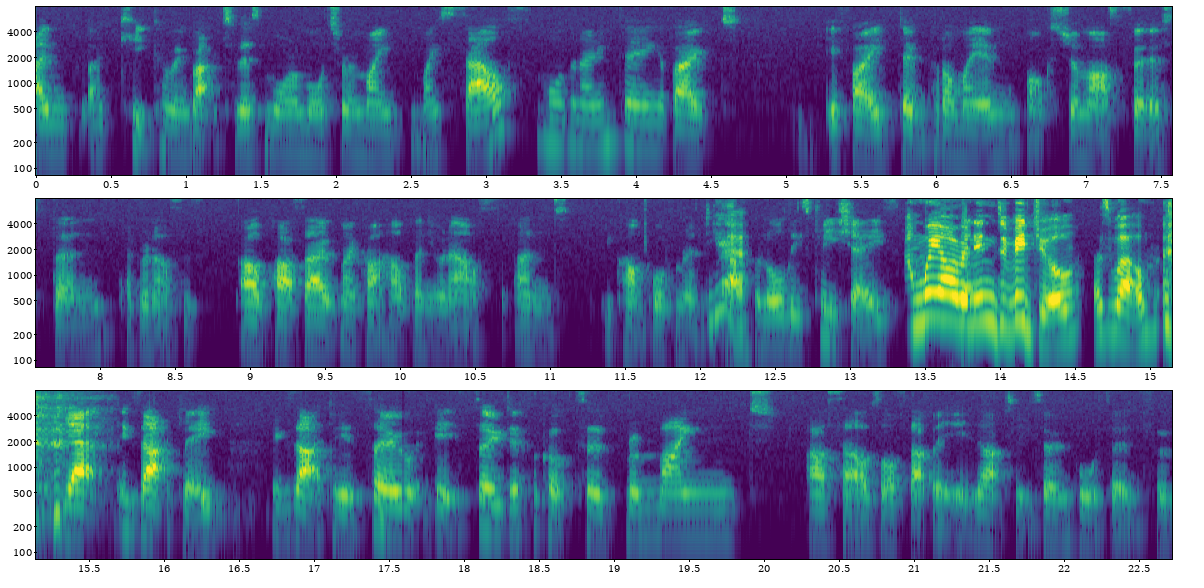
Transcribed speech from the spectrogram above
I'm, I keep coming back to this more and more to remind myself more than anything about if I don't put on my own oxygen mask first, then everyone else is I'll pass out and I can't help anyone else, and you can't pour from an empty yeah. cup, and all these cliches. And we are but, an individual as well. yeah, exactly, exactly. It's so it's so difficult to remind ourselves off that, but it's absolutely so important for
